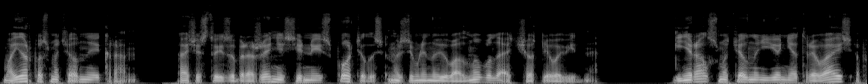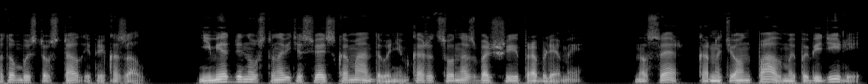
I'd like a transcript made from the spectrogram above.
Майор посмотрел на экран. Качество изображения сильно испортилось, но земляную волну было отчетливо видно. Генерал смотрел на нее, не отрываясь, а потом быстро встал и приказал. «Немедленно установите связь с командованием. Кажется, у нас большие проблемы. Но, сэр, Карнатион пал, мы победили.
